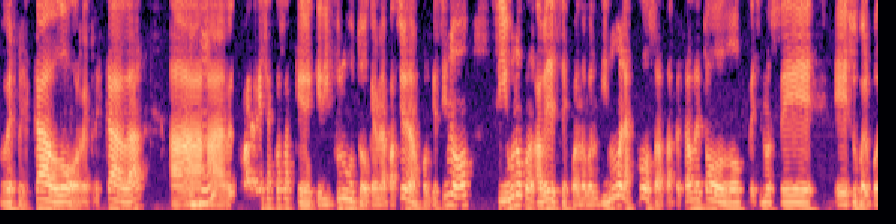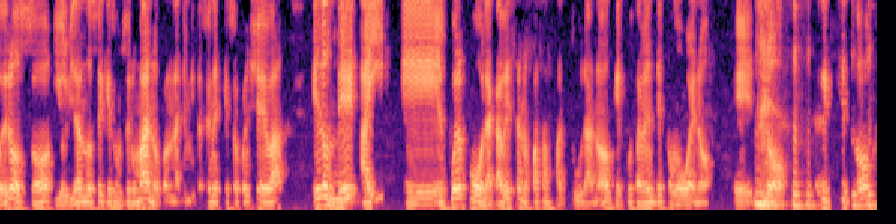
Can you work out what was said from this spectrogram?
refrescado o refrescada a, retomar aquellas cosas que, disfruto, que me apasionan, porque si no, si uno a veces cuando continúa las cosas a pesar de todo, creciéndose eh, superpoderoso y olvidándose que es un ser humano con las limitaciones que eso conlleva, es donde ahí eh, el cuerpo o la cabeza nos pasan factura, ¿no? Que justamente es como, bueno, eh, no, quieto,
